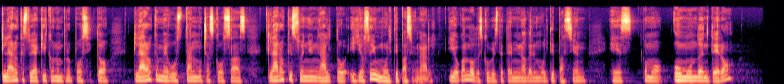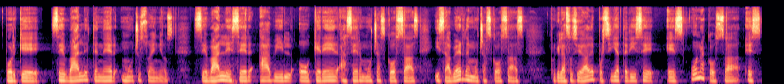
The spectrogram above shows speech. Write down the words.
claro que estoy aquí con un propósito, claro que me gustan muchas cosas, claro que sueño en alto y yo soy multipasional. Y yo cuando descubrí este término del multipasión es como un mundo entero, porque se vale tener muchos sueños, se vale ser hábil o querer hacer muchas cosas y saber de muchas cosas, porque la sociedad de por sí ya te dice, es una cosa, es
